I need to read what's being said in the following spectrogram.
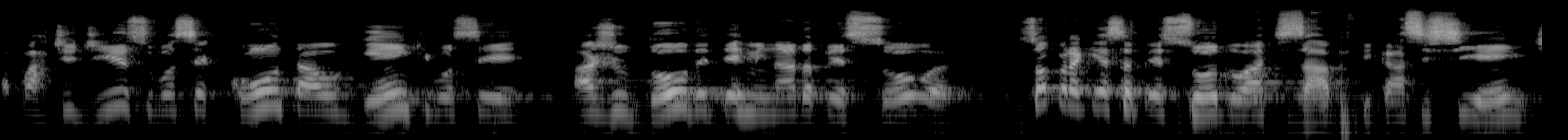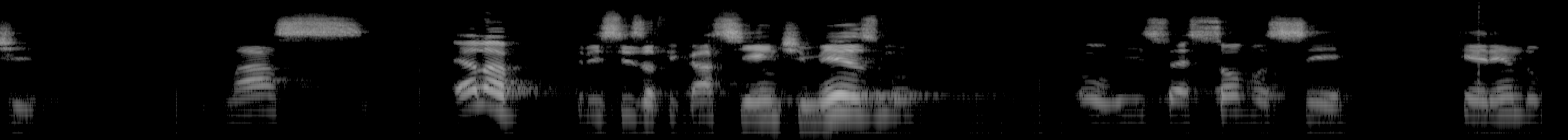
A partir disso, você conta a alguém que você ajudou determinada pessoa só para que essa pessoa do WhatsApp ficasse ciente. Mas ela precisa ficar ciente mesmo? Ou isso é só você querendo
